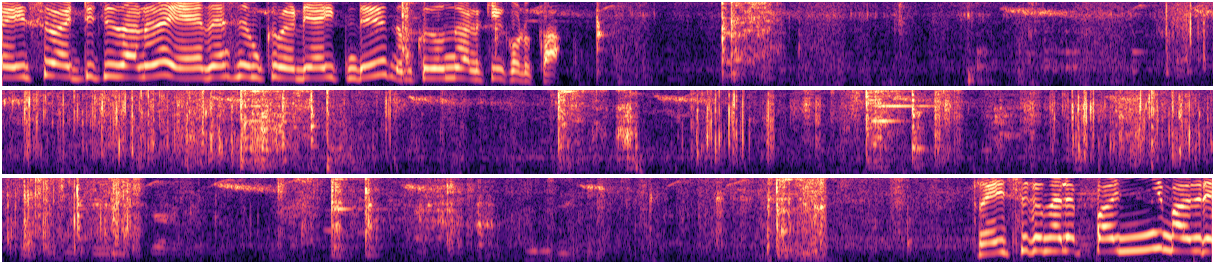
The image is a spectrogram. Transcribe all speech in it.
റൈസ് വറ്റിച്ചതാണ്. ഏകദേശം നമുക്ക് റെഡി ആയിട്ടുണ്ട്. നമുക്കിതൊന്ന് ഇളക്കി കൊടുക്കാം. റൈസൊക്കെ നല്ല പഞ്ഞി മാതിരി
